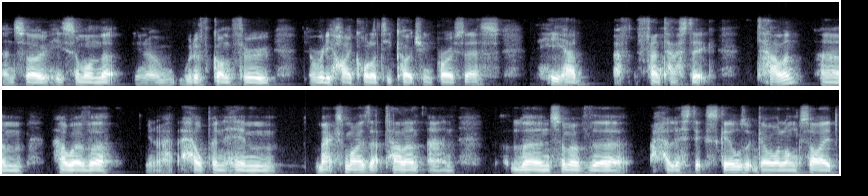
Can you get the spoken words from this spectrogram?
and so he's someone that you know would have gone through a really high quality coaching process. He had a fantastic talent. Um, however, you know, helping him maximize that talent and learn some of the holistic skills that go alongside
